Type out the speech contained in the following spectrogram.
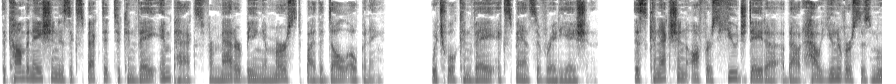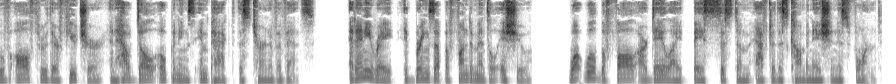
The combination is expected to convey impacts from matter being immersed by the dull opening, which will convey expansive radiation. This connection offers huge data about how universes move all through their future and how dull openings impact this turn of events. At any rate, it brings up a fundamental issue. What will befall our daylight-based system after this combination is formed?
